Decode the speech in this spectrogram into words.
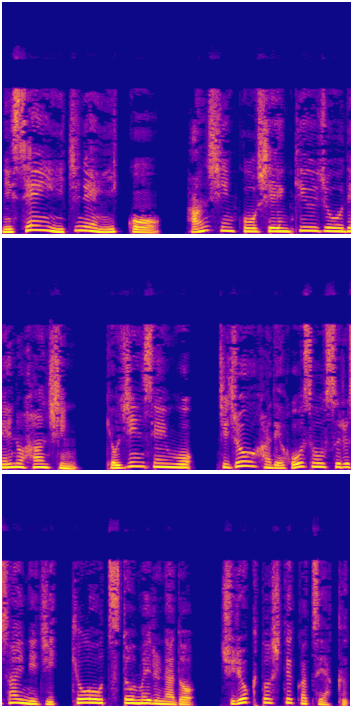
2001年以降、阪神甲子園球場での阪神、巨人戦を地上波で放送する際に実況を務めるなど主力として活躍。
